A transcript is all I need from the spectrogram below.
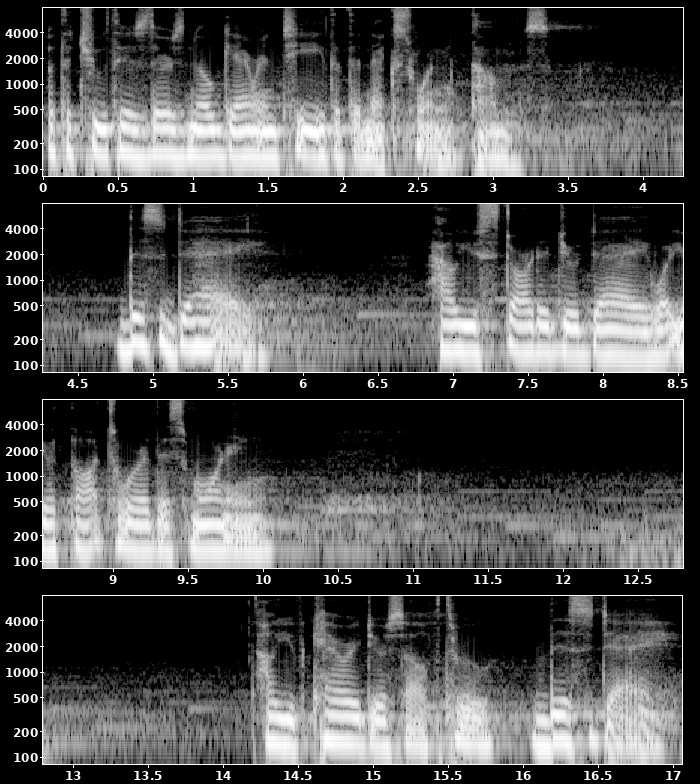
But the truth is, there's no guarantee that the next one comes. This day, how you started your day, what your thoughts were this morning, how you've carried yourself through this day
